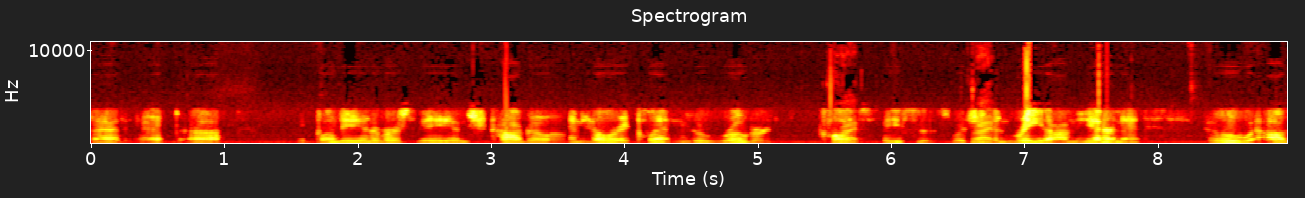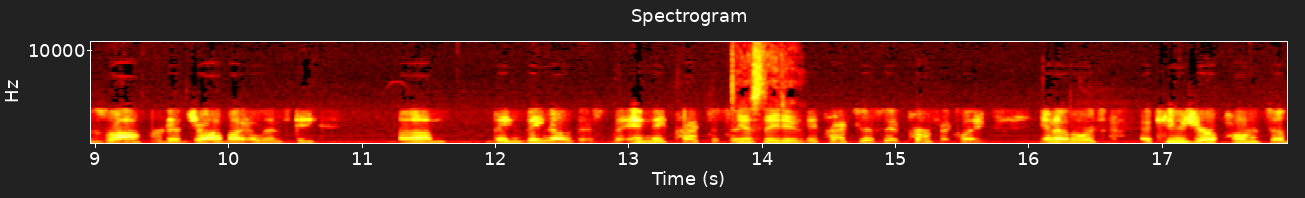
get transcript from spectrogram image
that at uh, Columbia University in Chicago, and Hillary Clinton, who wrote her college thesis, which Right. you can read on the internet, who was offered a job by Alinsky. Um, they they know this and they practice it. Yes, they do. They practice it perfectly. In other words, accuse your opponents of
